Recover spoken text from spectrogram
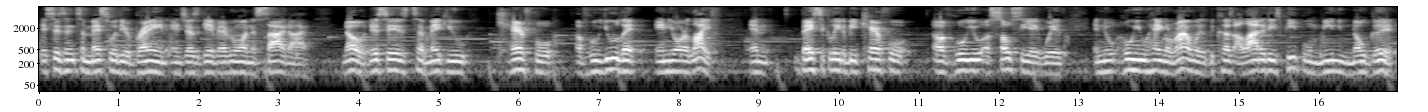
This isn't to mess with your brain and just give everyone a side eye. No, this is to make you careful of who you let in your life and basically to be careful of who you associate with and who you hang around with because a lot of these people mean you no good.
